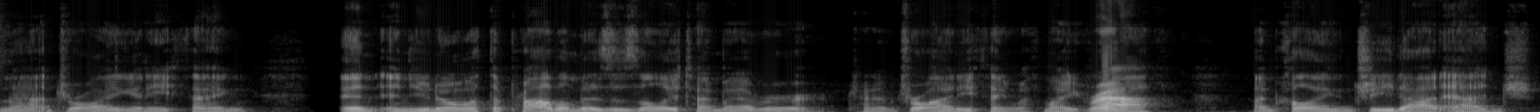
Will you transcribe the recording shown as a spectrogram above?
not drawing anything. And, and you know what the problem is, is the only time I ever kind of draw anything with my graph, I'm calling g.edge.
